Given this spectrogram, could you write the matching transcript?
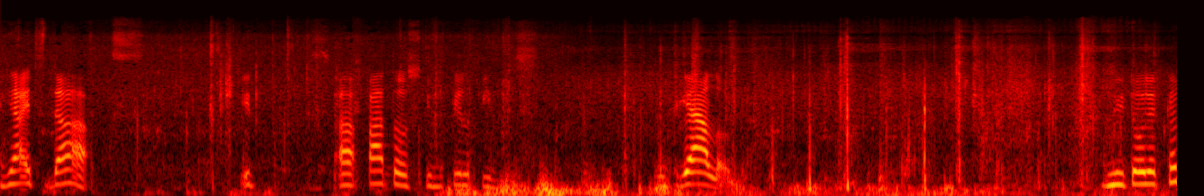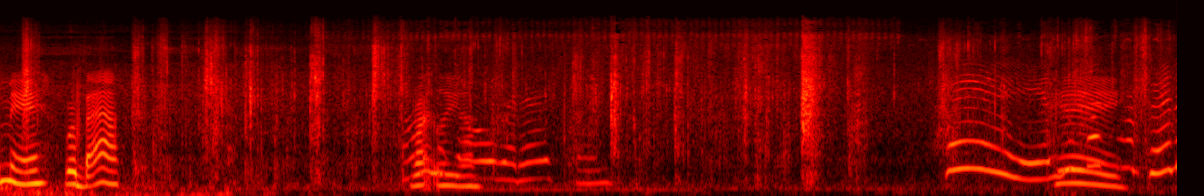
Yeah, it's ducks. It's uh, patos in the Philippines. In Tagalog. Nandito ulit kami. We're back. Right, Liam. Hey. I've been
